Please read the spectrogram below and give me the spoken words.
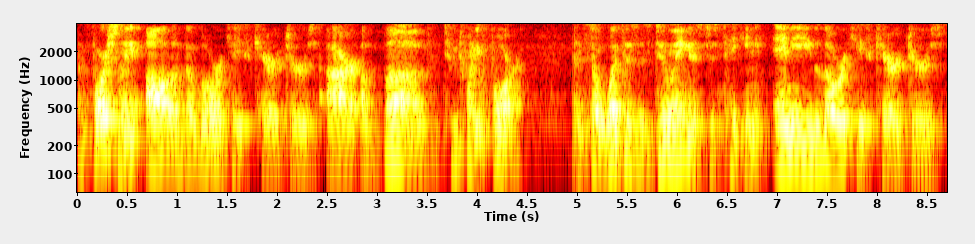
Unfortunately, all of the lowercase characters are above 224. And so what this is doing is just taking any lowercase characters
